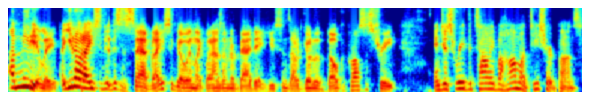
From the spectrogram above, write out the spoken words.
Immediately, you know what I used to do? This is sad, but I used to go in like when I was having a bad day at Houston's. I would go to the Belk across the street and just read the Tommy Bahama T-shirt puns.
